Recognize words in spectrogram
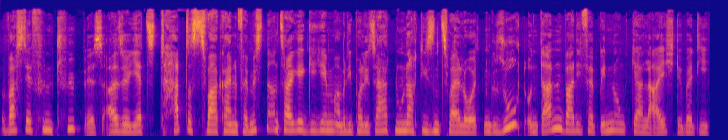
was der für ein Typ ist. Also jetzt hat es zwar keine Vermisstenanzeige gegeben, aber die Polizei hat nur nach diesen zwei Leuten gesucht und dann war die Verbindung ja leicht. Über die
